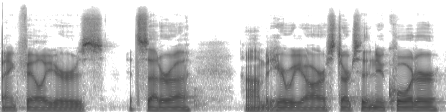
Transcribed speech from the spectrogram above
bank failures, etc. Um, but here we are, start to the new quarter.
